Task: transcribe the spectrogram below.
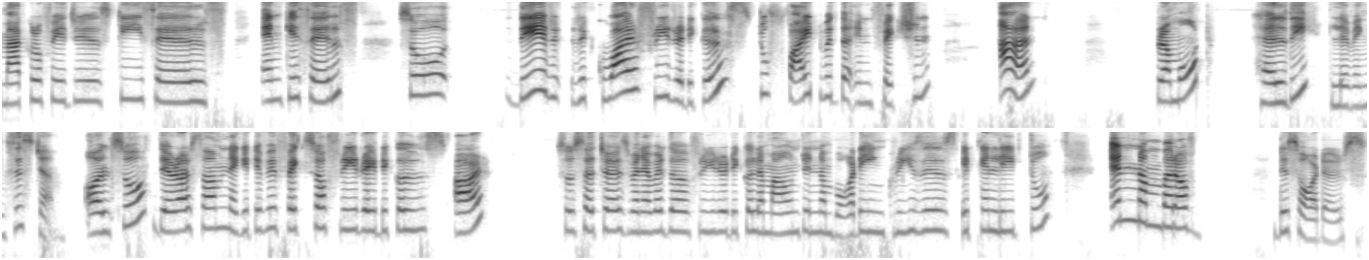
Macrophages, T cells, NK cells. So they re require free radicals to fight with the infection and promote healthy living system. Also, there are some negative effects of free radicals are so such as whenever the free radical amount in the body increases, it can lead to n number of disorders,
